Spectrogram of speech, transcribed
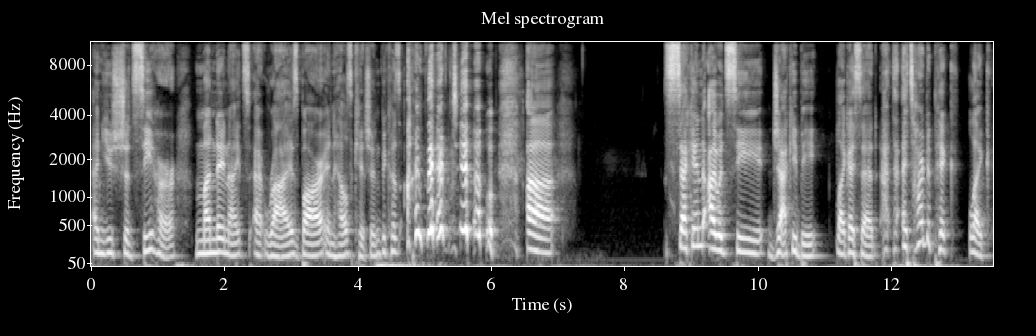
and you should see her Monday nights at Rise Bar in Hell's Kitchen because I'm there too. Uh, second, I would see Jackie Beat. Like I said, it's hard to pick like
